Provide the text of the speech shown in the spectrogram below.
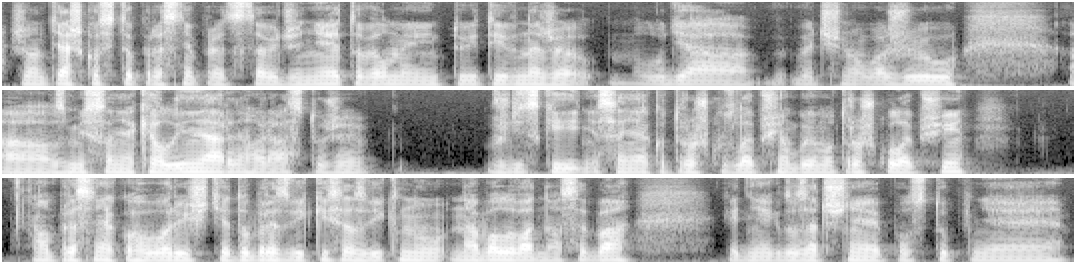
že on ťažko si to presne predstaviť, že nie je to veľmi intuitívne, že ľudia väčšinou uvažujú a, v zmysle nejakého lineárneho rastu, že vždycky sa nejako trošku zlepším, budem o trošku lepší. Ale presne ako hovoríš, tie dobré zvyky sa zvyknú nabalovať na seba. Keď niekto začne postupne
